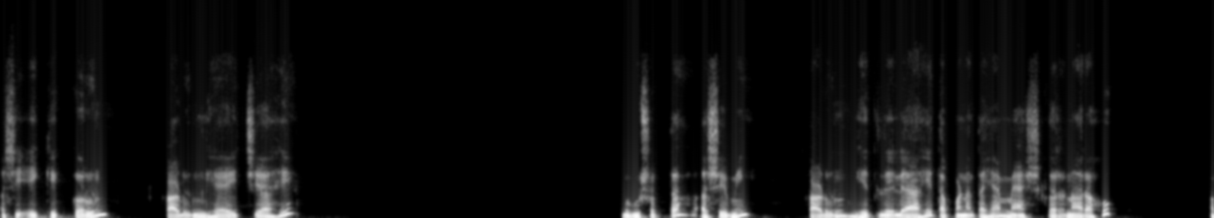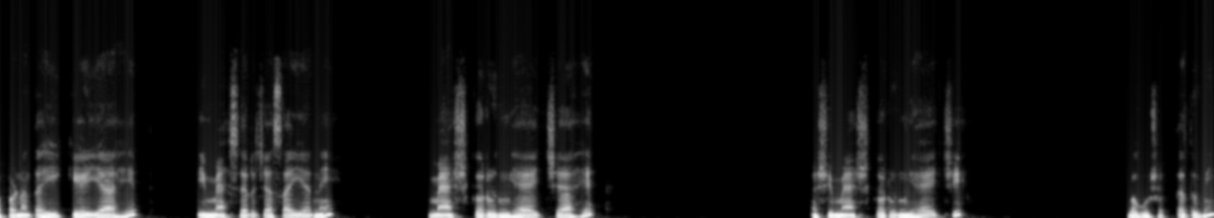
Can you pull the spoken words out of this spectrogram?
अशी एक एक करून काढून घ्यायची आहे. बघू शकता असे मी काढून घेतलेले आहेत. आपण आता ह्या मॅश करणार आहोत. आपण आता ही केळी आहेत. ती मॅशरच्या साह्याने मॅश करून घ्यायची आहेत. अशी मॅश करून घ्यायची. बघू शकता तुम्ही.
